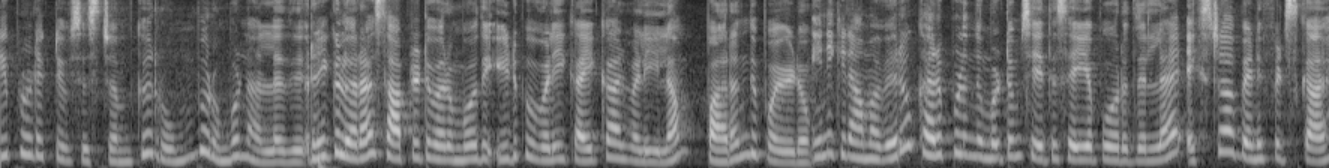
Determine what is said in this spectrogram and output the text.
ரீப்ரொடக்டிவ் சிஸ்டம்க்கு ரொம்ப ரொம்ப நல்லது. ரெகுலராக சாப்பிட்டுட்டு வரும்போது இடுப்பு வலி கை கால் வலியெல்லாம் பறந்து போயிடும். இன்னைக்கு நாம வெறும் கருப்புளுந்து மட்டும் சேர்த்து செய்ய போகிறது இல்லை எக்ஸ்ட்ரா பெனிஃபிட்ஸ்க்காக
